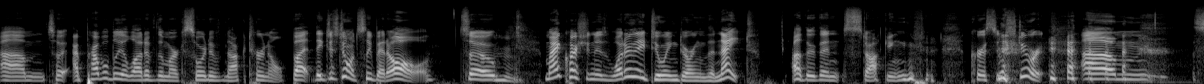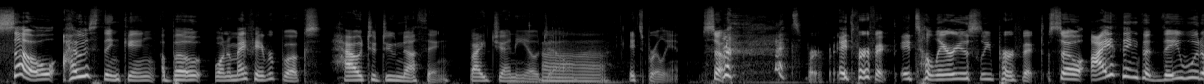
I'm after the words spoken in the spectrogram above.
Um, so I, probably a lot of them are sort of nocturnal, but they just don't sleep at all. So Mm-hmm. my question is, what are they doing during the night other than stalking Kristen Stewart? um, so I was thinking about one of my favorite books, How to Do Nothing by Jenny Odell. Uh, it's brilliant. So it's perfect. it's perfect. It's hilariously perfect. So I think that they would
